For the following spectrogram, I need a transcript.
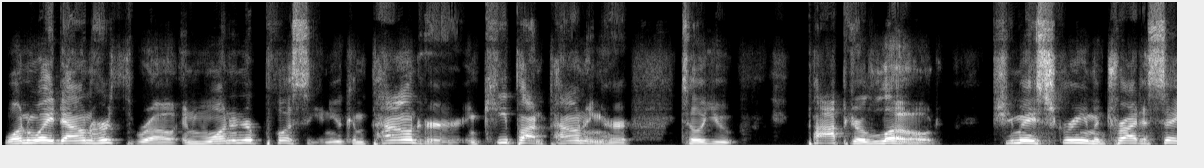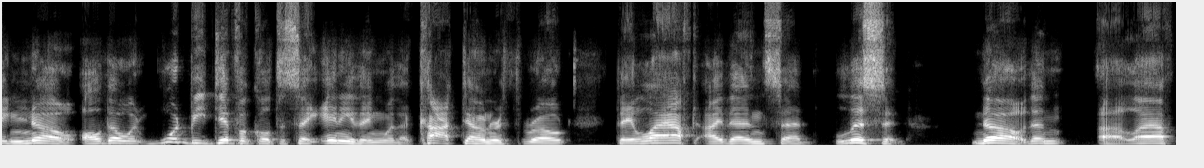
one way down her throat and one in her pussy. And you can pound her and keep on pounding her till you pop your load. She may scream and try to say no, although it would be difficult to say anything with a cock down her throat. They laughed. I then said, Listen, no, then uh, laughed.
